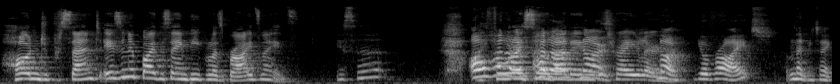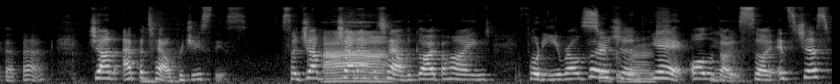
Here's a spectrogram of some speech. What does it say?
Hundred percent. Isn't it by the same people as Bridesmaids? Is it? Oh, hold thought on, I saw hold that on. in no, the trailer. No, you're right. Let me take that back. Judd Apatow produced this. So Judd, Judd Ah. Apatow, the guy behind Forty Year Old Virgin, yeah, all of those. So it's just,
